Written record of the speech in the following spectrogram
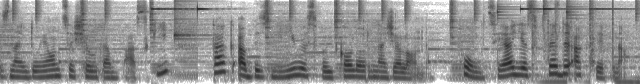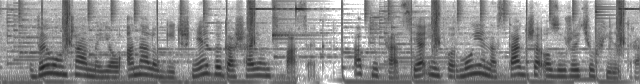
znajdujące się tam paski, tak aby zmieniły swój kolor na zielony. Funkcja jest wtedy aktywna. Wyłączamy ją analogicznie, wygaszając pasek. Aplikacja informuje nas także o zużyciu filtra.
